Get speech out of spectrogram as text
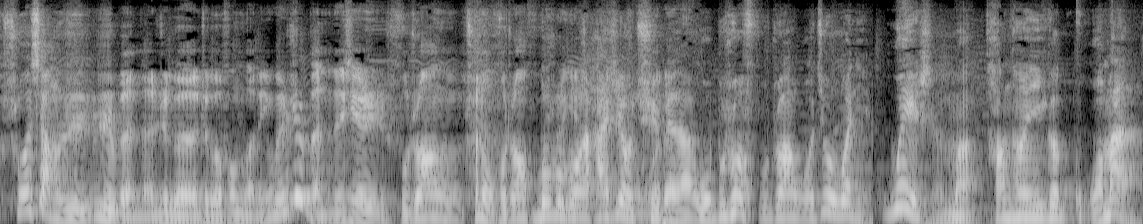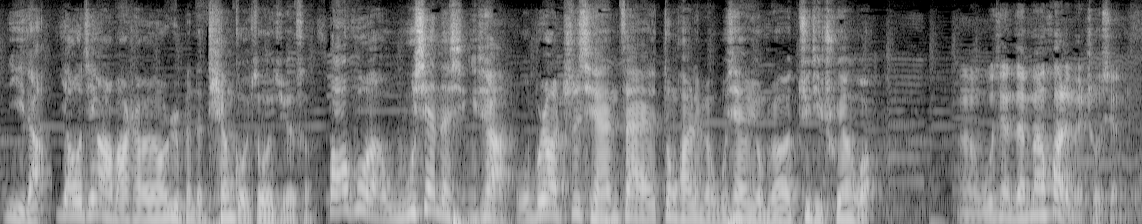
说像日日本的这个这个风格呢？因为日本的那些服装传统服装服不不不，还是有区别的。的。我不说服装，我就问你，为什么堂堂一个国漫，你的妖精二把手要用日本的天狗作为角色？包括无限的形象，我不知道之前在动画里面无限有没有具体出现过。嗯，无限在漫画里面出现过，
